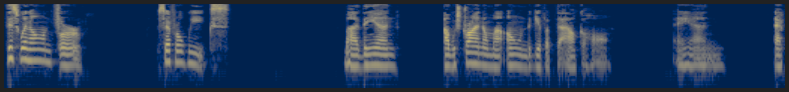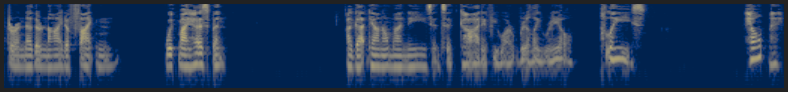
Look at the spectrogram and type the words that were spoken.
This went on for several weeks. By then, I was trying on my own to give up the alcohol. And after another night of fighting with my husband, I got down on my knees and said, God, if you are really real, please help me.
